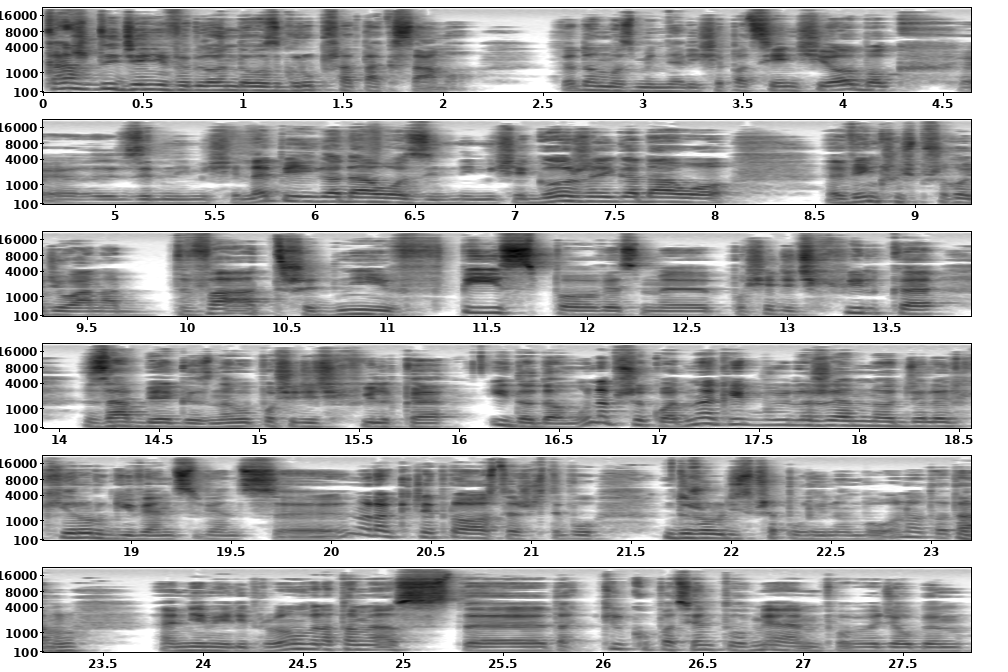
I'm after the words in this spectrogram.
Każdy dzień wyglądał z grubsza tak samo. Wiadomo, zmieniali się pacjenci obok, z innymi się lepiej gadało, z innymi się gorzej gadało. Większość przychodziła na dwa, trzy dni wpis, powiedzmy posiedzieć chwilkę, zabieg, znowu posiedzieć chwilkę i do domu. Na przykład, no jak leżałem na oddziale chirurgii, więc, więc y, no raczej proste, że typu dużo ludzi z przepuchliną było, no to tam mhm. nie mieli problemów. Natomiast e, tak kilku pacjentów miałem, powiedziałbym,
